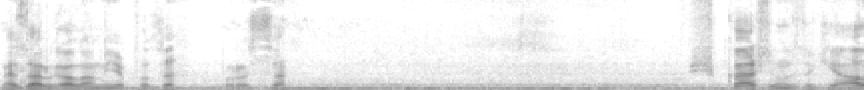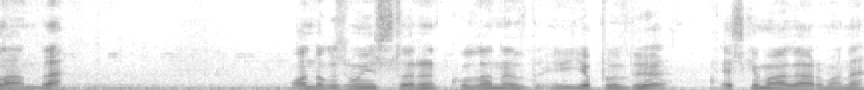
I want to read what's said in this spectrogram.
mezarlık alanı yapıldı burası. Şu karşımızdaki alanda 19 Mayıs'ların kullanıldığı, yapıldığı eski mahalle armanı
